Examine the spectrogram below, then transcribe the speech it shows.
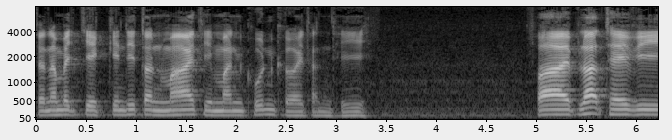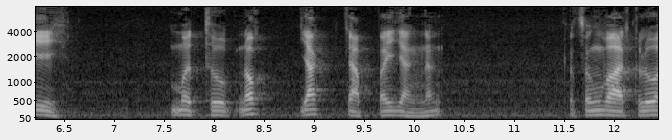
จะนำไปจิกกินที่ต้นไม้ที่มันคุ้นเคยทันที ฝ่ายพระเทวีเมื่อถูกนกยักษ์จับไปอย่างนั้น ก็ทรงหวาดกลัว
